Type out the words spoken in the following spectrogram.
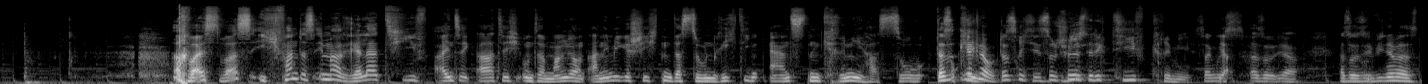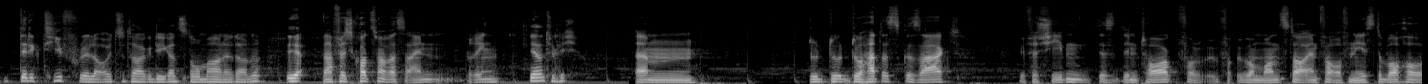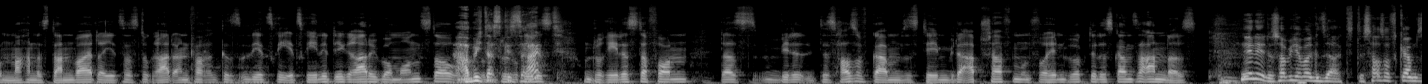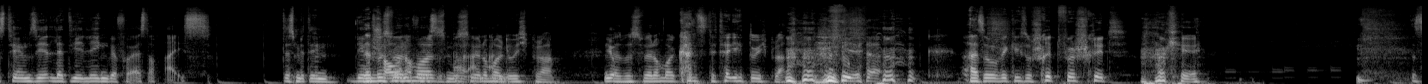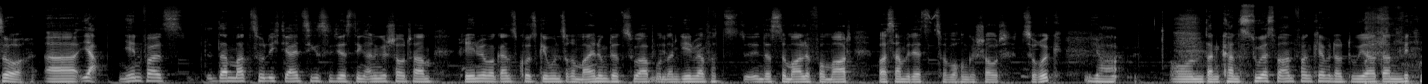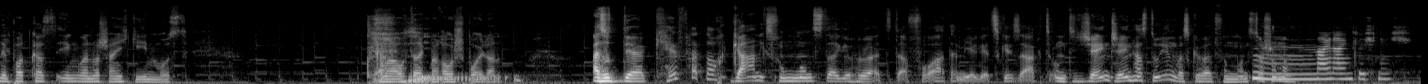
Ach, weißt du was? Ich fand es immer relativ einzigartig unter Manga- und Anime-Geschichten, dass du einen richtigen ernsten Krimi hast. So, Das ist, okay, ja genau, das ist richtig. Das ist so ein schönes Detektiv-Krimi. Sagen wir Ja. es, also ja. Also wie nennen wir das? Detektiv-Thriller heutzutage, die ganzen Romane da, ne? Ja. Darf ich kurz mal was einbringen? Ja, natürlich. Ähm, du, du, du hattest gesagt, wir verschieben das, den Talk von, von, über Monster einfach auf nächste Woche und machen das dann weiter. Jetzt hast du gerade einfach, jetzt, jetzt redet ihr gerade über Monster. Und, Hab ich das du gesagt? Redest, und du redest davon, dass wir das Hausaufgabensystem wieder abschaffen und vorhin wirkte das Ganze anders. Nee, nee, das habe ich aber gesagt. Das Hausaufgabensystem legen wir vorerst auf Eis. Das mit dem, wir Dann müssen wir schauen nochmal nächstes Mal müssen wir an noch mal Anime. durchplanen. Jo. Also müssen wir nochmal ganz detailliert durchplanen. ja. Also wirklich so Schritt für Schritt. Okay. So, äh, ja, jedenfalls, da Matze und ich die einzigen sind, die das Ding angeschaut haben, reden wir mal ganz kurz, geben unsere Meinung dazu ab und dann gehen wir einfach in das normale Format, was haben wir die letzten zwei Wochen geschaut, zurück. ja. Und dann kannst du erstmal anfangen, Kevin, da du ja dann mitten im Podcast irgendwann wahrscheinlich gehen musst. Kann man auch direkt mal rausspoilern. Also der Kev hat noch gar nichts vom Monster gehört. Davor hat er mir jetzt gesagt. Und Jane, Jane, hast du irgendwas gehört von Monster schon mal? Hm, Nein, eigentlich nicht.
